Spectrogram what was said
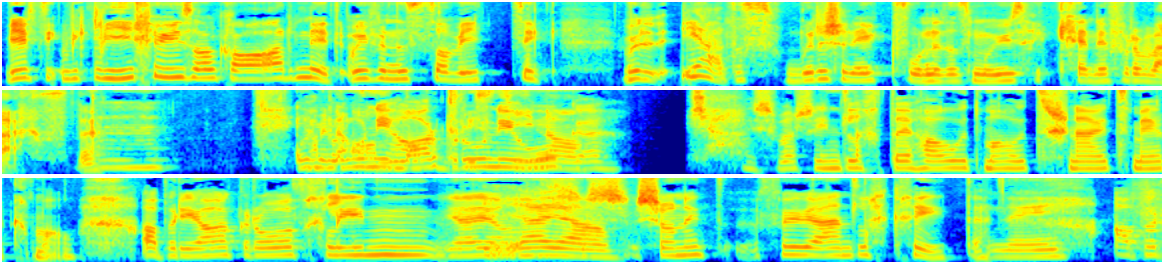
wir, wir gleichen uns auch gar nicht. Und ich finde es so witzig, weil ich habe das sehr schräg gefunden, dass wir uns verwechseln können. Und ja, braune Haare, braune Augen. Ja. Das ist wahrscheinlich der halt mal das Merkmal. Aber ja, gross, klein, ja, ja, ja, ja. Ist schon nicht viele Ähnlichkeiten. Nein. Aber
